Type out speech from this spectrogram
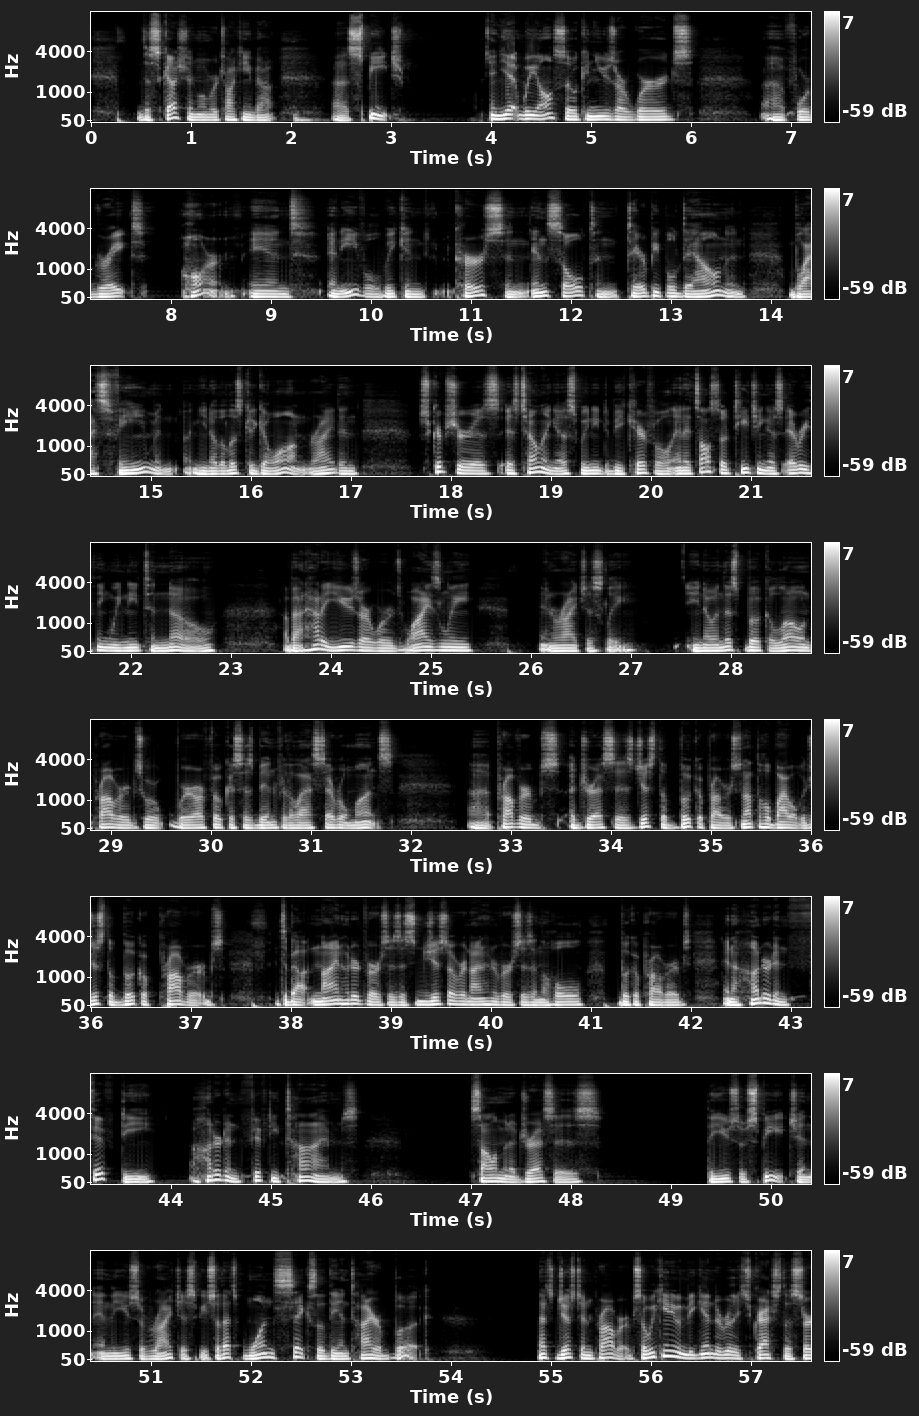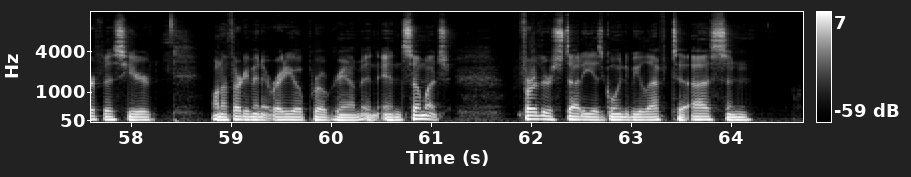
discussion when we're talking about uh, speech. And yet, we also can use our words uh, for great harm and and evil. We can curse and insult and tear people down and blaspheme and you know the list could go on, right? And scripture is is telling us we need to be careful and it's also teaching us everything we need to know about how to use our words wisely and righteously. You know, in this book alone, Proverbs, where, where our focus has been for the last several months, uh, Proverbs addresses just the book of Proverbs, not the whole Bible, but just the book of Proverbs. It's about 900 verses. It's just over 900 verses in the whole book of Proverbs, and 150, 150 times Solomon addresses the use of speech and, and the use of righteous speech. So that's one sixth of the entire book. That's just in Proverbs. So we can't even begin to really scratch the surface here on a 30 minute radio program. And, and so much further study is going to be left to us and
